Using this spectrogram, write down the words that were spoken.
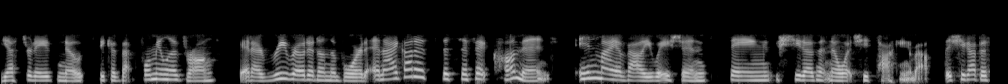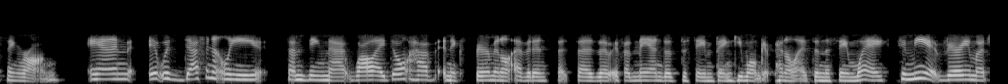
yesterday's notes because that formula is wrong. And I rewrote it on the board. And I got a specific comment in my evaluations saying she doesn't know what she's talking about, that she got this thing wrong. And it was definitely something that while I don't have an experimental evidence that says that if a man does the same thing, he won't get penalized in the same way, to me, it very much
